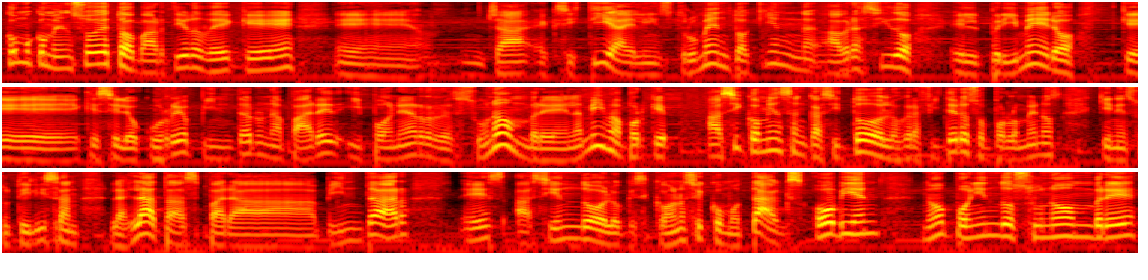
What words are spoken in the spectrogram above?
¿Cómo comenzó esto? A partir de que eh, ya existía el instrumento. ¿A quién habrá sido el primero que, se le ocurrió pintar una pared y poner su nombre en la misma? Porque así comienzan casi todos los grafiteros, o por lo menos quienes utilizan las latas para pintar, es haciendo lo que se conoce como tags, o bien ¿no? poniendo su nombre,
